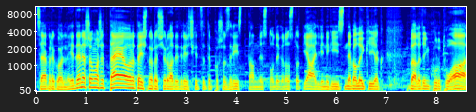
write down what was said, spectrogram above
Це прикольно. Єдине, що може теоретично розчарувати трішки, це типу, що зріст там не 195, він якийсь невеликий, як велетень Куртуа.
